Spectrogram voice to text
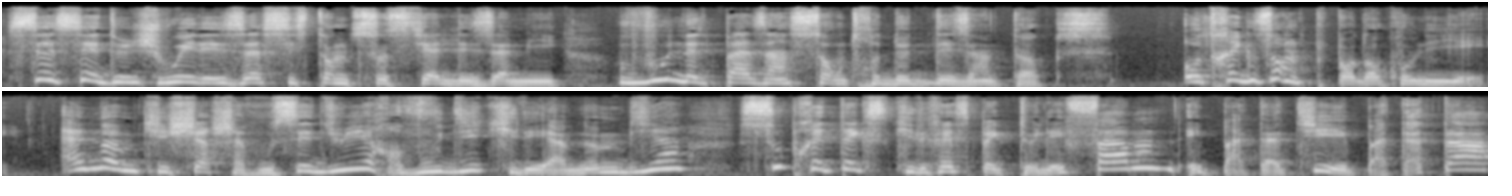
Cessez de jouer les assistantes sociales des amis. Vous n'êtes pas un centre de désintox. Autre exemple pendant qu'on y est. Un homme qui cherche à vous séduire vous dit qu'il est un homme bien sous prétexte qu'il respecte les femmes, et patati et patata,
